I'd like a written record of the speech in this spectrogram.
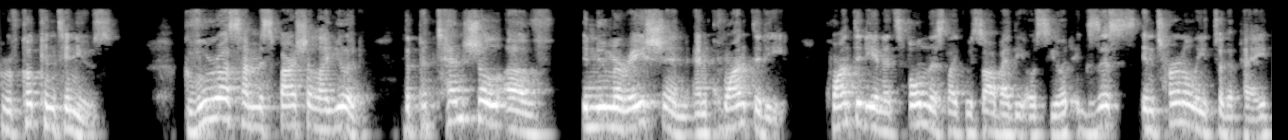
Rav Kook continues. Gvuras hamispar shel hayud, the potential of enumeration and quantity, quantity in its fullness, like we saw by the osiot, exists internally to the pei.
